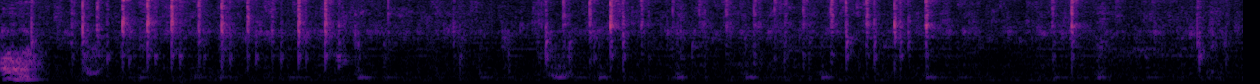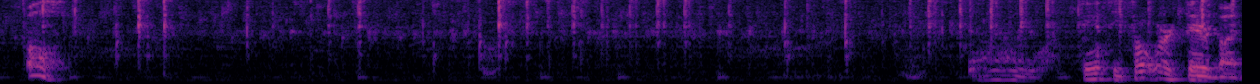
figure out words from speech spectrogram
Oh. Oh. Fancy footwork there, bud.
